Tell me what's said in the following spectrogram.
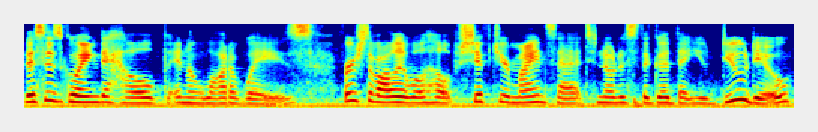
This is going to help in a lot of ways. First of all, it will help shift your mindset to notice the good that you do do,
